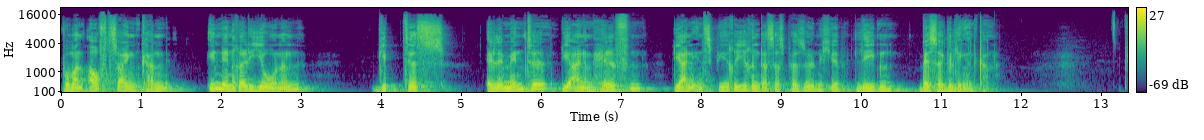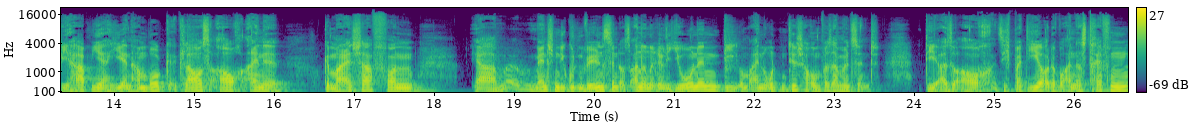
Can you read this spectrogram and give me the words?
wo man aufzeigen kann, in den Religionen gibt es Elemente, die einem helfen, die einen inspirieren, dass das persönliche Leben besser gelingen kann. Wir haben ja hier in Hamburg, Klaus, auch eine Gemeinschaft von ja, Menschen, die guten Willens sind aus anderen Religionen, die um einen runden Tisch herum versammelt sind. Die also auch sich bei dir oder woanders treffen,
